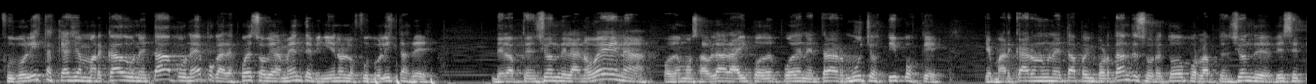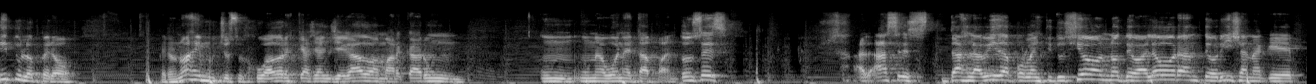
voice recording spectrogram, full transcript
futbolistas que hayan marcado una etapa, una época, después obviamente vinieron los futbolistas de, de la obtención de la novena, podemos hablar ahí, pueden, entrar muchos tipos que, que marcaron una etapa importante, sobre todo por la obtención de, ese título, pero, pero no hay muchos jugadores que hayan llegado a marcar un, un- una buena etapa. Entonces, haces, das la vida por la institución, no te valoran, te orillan a que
